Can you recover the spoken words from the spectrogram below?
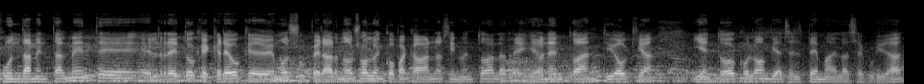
Fundamentalmente el reto que creo que debemos superar no solo en Copacabana, sino en toda la región, en toda Antioquia y en todo Colombia, es el tema de la seguridad.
